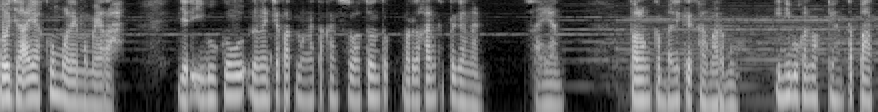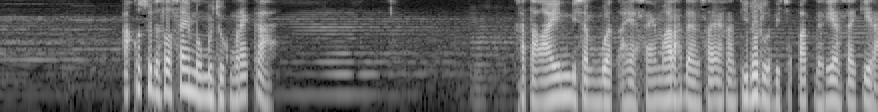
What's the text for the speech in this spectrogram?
Wajah ayahku mulai memerah. Jadi ibuku dengan cepat mengatakan sesuatu untuk meredakan ketegangan. Sayang, tolong kembali ke kamarmu. Ini bukan waktu yang tepat. Aku sudah selesai membujuk mereka. Kata lain bisa membuat ayah saya marah dan saya akan tidur lebih cepat dari yang saya kira.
